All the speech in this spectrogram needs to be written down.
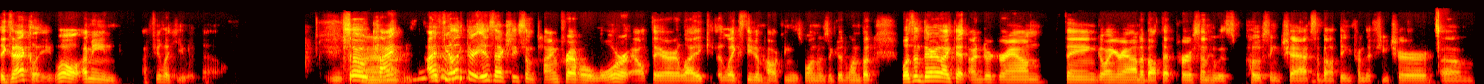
Exactly. Well, I mean, I feel like you would know. So time I feel like there is actually some time travel lore out there, like like Stephen Hawking's one was a good one, but wasn't there like that underground thing going around about that person who was posting chats about being from the future? Um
